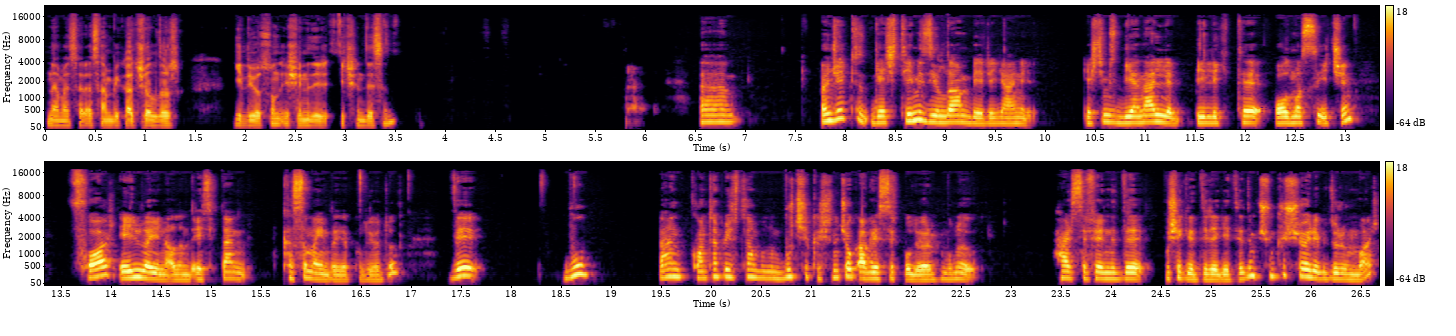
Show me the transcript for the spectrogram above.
ne mesela? Sen birkaç yıldır gidiyorsun, işin içindesin. Ee, öncelikle geçtiğimiz yıldan beri yani geçtiğimiz Biennale birlikte olması için fuar Eylül ayına alındı. Eskiden Kasım ayında yapılıyordu. Ve bu ben Contemporary İstanbul'un bu çıkışını çok agresif buluyorum. Bunu her seferinde de bu şekilde dile getirdim. Çünkü şöyle bir durum var.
